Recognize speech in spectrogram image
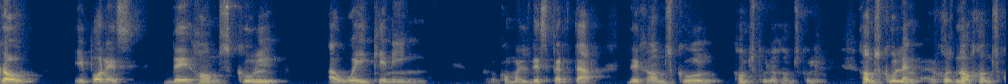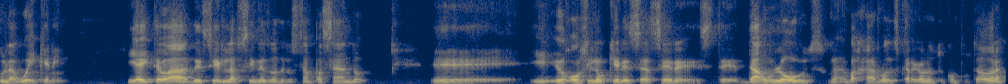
.go y pones The Homeschool Awakening, como el despertar, de Homeschool, Homeschool o Homeschooling, Homeschool, no, Homeschool Awakening. Y ahí te va a decir los cines donde lo están pasando. Eh, y, o si lo quieres hacer, este, downloads, bajarlo, descargarlo en tu computadora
